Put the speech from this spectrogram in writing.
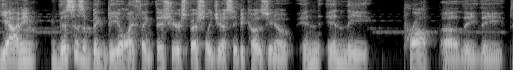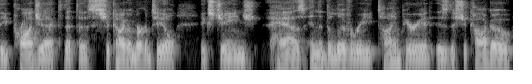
Yeah i mean this is a big deal i think this year especially jesse because you know in in the prop uh, the the the project that the chicago mercantile exchange has in the delivery time period is the chicago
